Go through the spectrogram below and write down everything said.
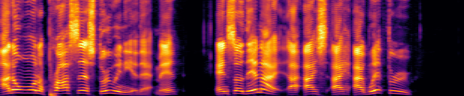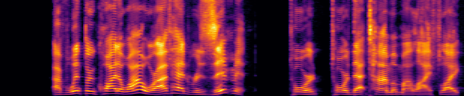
I don't want to process through any of that, man. And so then I I I I went through I've went through quite a while where I've had resentment toward toward that time of my life. Like,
